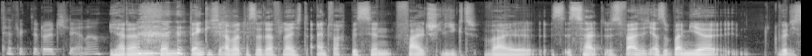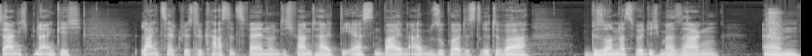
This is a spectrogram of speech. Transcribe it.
perfekter Deutschlehrer. Ja, dann, dann denke ich aber, dass er da vielleicht einfach ein bisschen falsch liegt, weil es ist halt, ich weiß nicht, also bei mir würde ich sagen, ich bin eigentlich Langzeit Crystal Castles Fan und ich fand halt die ersten beiden Alben super. Das dritte war besonders, würde ich mal sagen, ähm,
